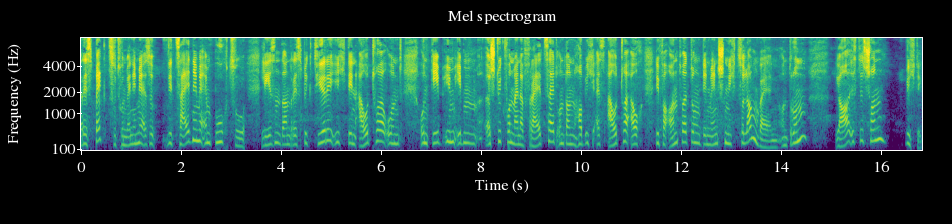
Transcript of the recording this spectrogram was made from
Respekt zu tun. Wenn ich mir also die Zeit nehme, ein Buch zu lesen, dann respektiere ich den Autor und, und gebe ihm eben ein Stück von meiner Freizeit und dann habe ich als Autor auch die Verantwortung, den Menschen nicht zu langweilen. Und drum, ja, ist es schon wichtig.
